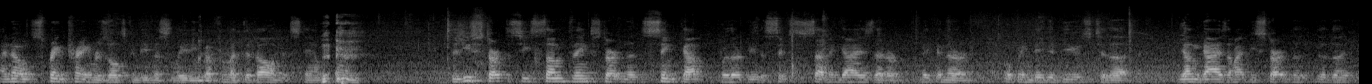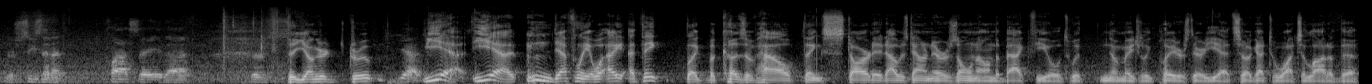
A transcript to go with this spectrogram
I know spring training results can be misleading, but from a development standpoint, did you start to see some things starting to sync up, whether it be the six, seven guys that are making their opening day debuts to the young guys that might be starting the, the, the- their season at Class A that there's, The younger group? Yeah. Yeah, yeah, definitely. Well, I, I think like because of how things started, I was down in Arizona on the backfields with no major league players there yet, so I got to watch a lot of the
